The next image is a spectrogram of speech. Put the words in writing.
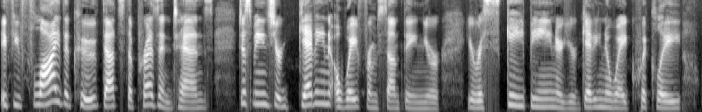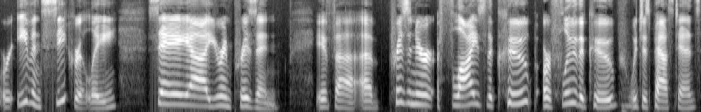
If you fly the coop, that's the present tense, just means you're getting away from something, you're you're escaping or you're getting away quickly or even secretly. Say uh, you're in prison if a, a, prisoner flies the coop or flew the coop, which is past tense,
